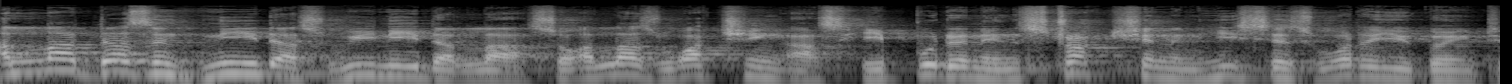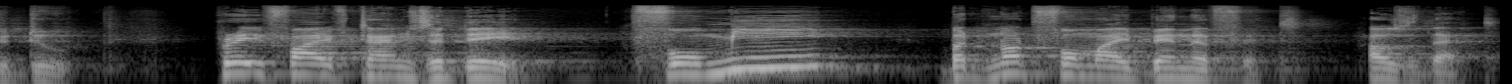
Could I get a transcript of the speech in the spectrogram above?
Allah doesn't need us, we need Allah. So Allah's watching us. He put an instruction and He says, What are you going to do? Pray five times a day. For me, but not for my benefit. How's that?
